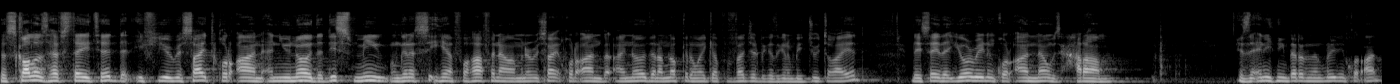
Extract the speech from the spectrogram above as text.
The scholars have stated that if you recite Quran and you know that this me, I'm going to sit here for half an hour, I'm going to recite Quran, but I know that I'm not going to wake up for Fajr because I'm going to be too tired. They say that you're reading Quran now is haram. Is there anything better than reading Quran?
